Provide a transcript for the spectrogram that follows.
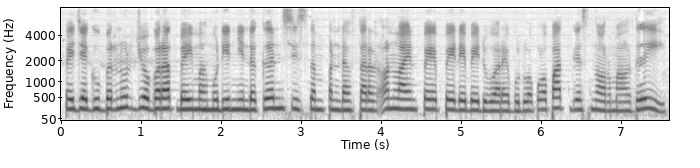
PJ Gubernur Jawa Barat Bay Mahmudin nyindekeun sistem pendaftaran online PPDB 2024 geus normal deui.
